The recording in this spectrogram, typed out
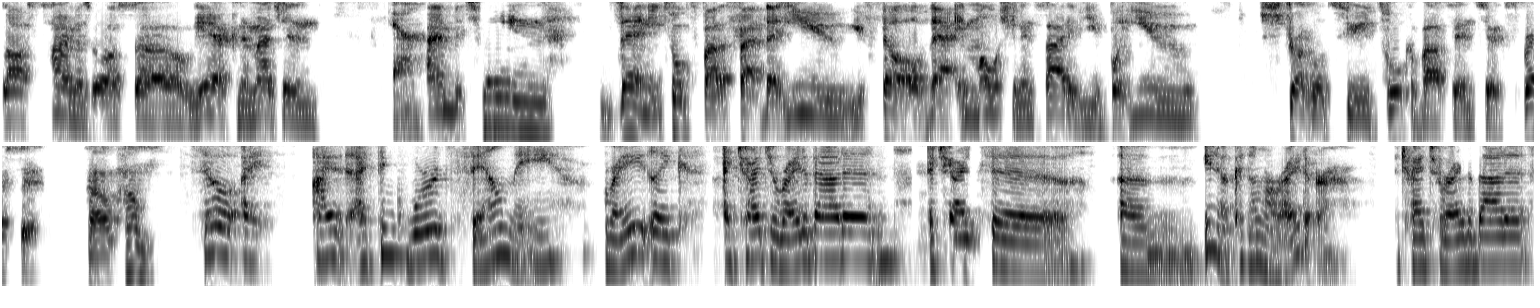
last time as well. So yeah, I can imagine. Yeah. And between then, you talked about the fact that you you felt that emotion inside of you, but you struggle to talk about it and to express it. How come? So I I, I think words fail me, right? Like I tried to write about it. I tried to, um, you know, because I'm a writer. I tried to write about it,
